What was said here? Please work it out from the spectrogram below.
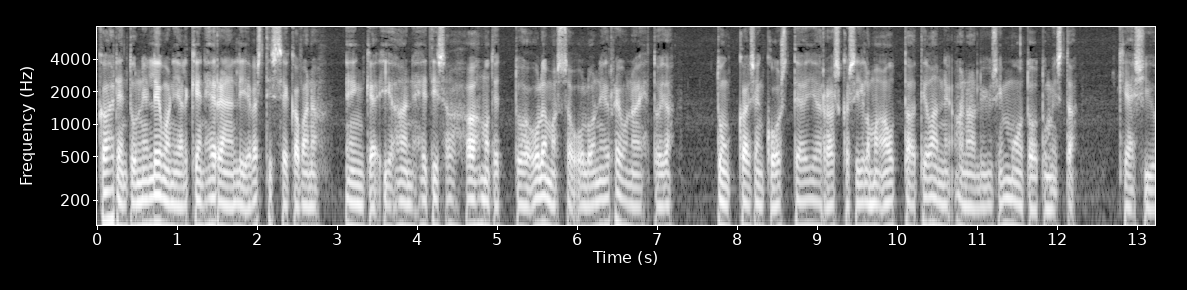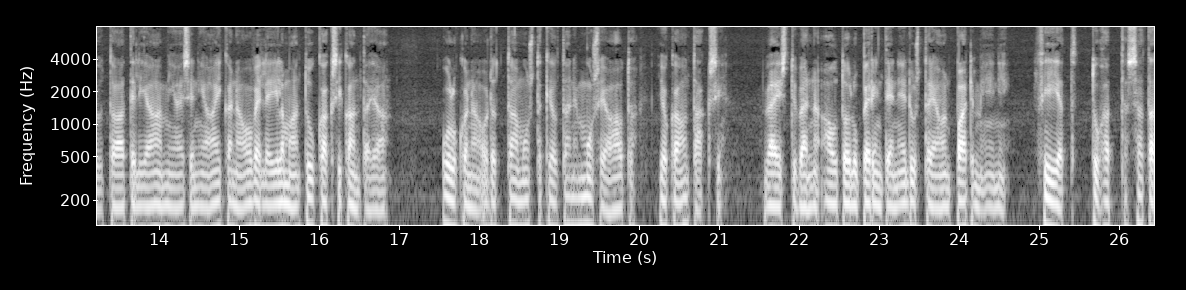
Kahden tunnin levon jälkeen herään lievästi sekavana, enkä ihan heti saa hahmotettua olemassaoloni reunaehtoja. Tunkkaisen kostea ja raskas ilma auttaa tilanneanalyysin muotoutumista. Cashew taateli aamiaisen ja aikana ovelle ilmaantuu kaksi kantajaa. Ulkona odottaa mustakeltainen museoauto, joka on taksi. Väistyvän autoiluperinteen edustaja on Padmini, Fiat 1100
